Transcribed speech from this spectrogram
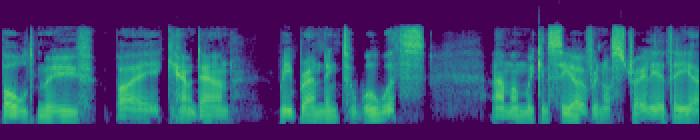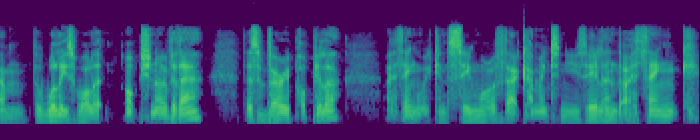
bold move by Countdown rebranding to Woolworths. Um, and we can see over in Australia the um, the Woolies wallet option over there. That's very popular. I think we can see more of that coming to New Zealand. I think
